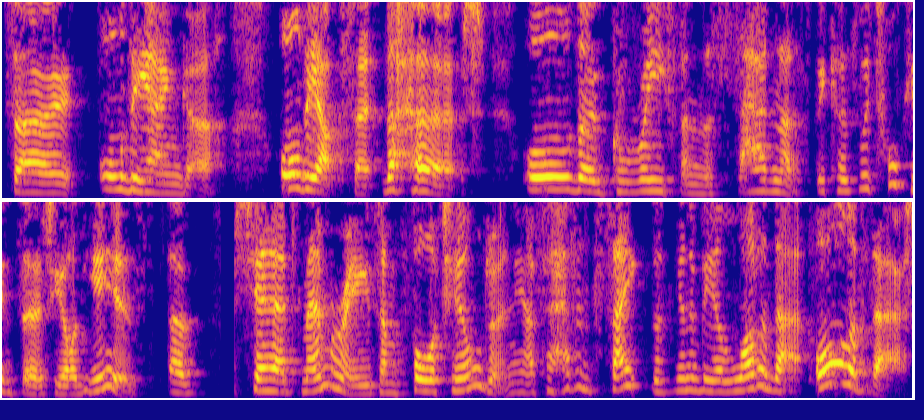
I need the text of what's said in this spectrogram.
So all the anger, all the upset, the hurt, all the grief and the sadness, because we're talking 30 odd years of shared memories and four children. You know, for heaven's sake, there's going to be a lot of that, all of that.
